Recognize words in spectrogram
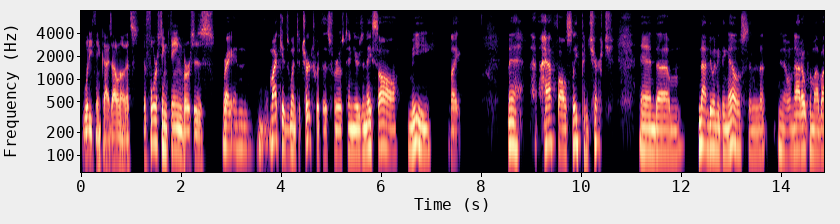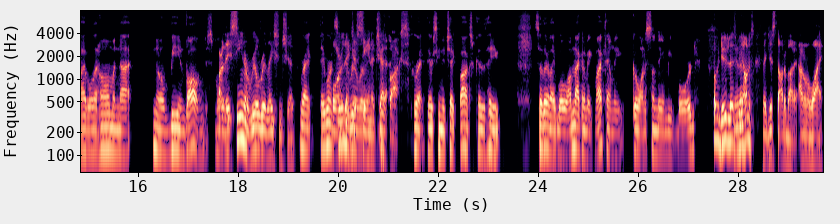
what do you think guys i don't know that's the forcing thing versus Right. And my kids went to church with us for those 10 years and they saw me like, man, half fall asleep in church and um, not do anything else and, you know, not open my Bible at home and not, you know, be involved. Just more. are they seeing a real relationship Right. They weren't or are seeing they a real just seeing a rela- yeah, correct. They're seeing a checkbox because, hey, so they're like, well, I'm not going to make my family go on a Sunday and be bored. Oh, dude, let's You be know? honest. I just thought about it. I don't know why,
